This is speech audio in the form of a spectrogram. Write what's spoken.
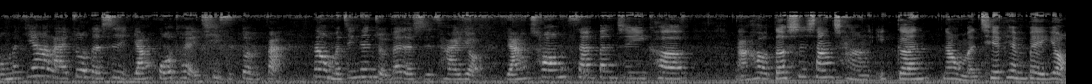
我们接下来做的是羊火腿气死炖饭。那我们今天准备的食材有洋葱三分之一颗，然后德式香肠一根，那我们切片备用；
